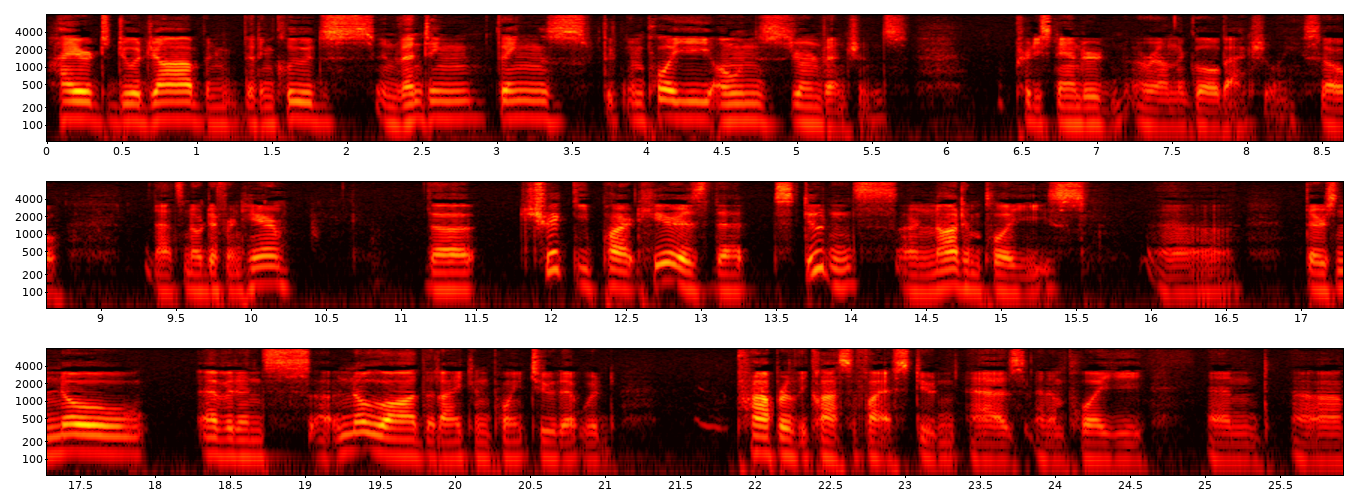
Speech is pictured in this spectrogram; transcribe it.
hired to do a job and that includes inventing things, the employee owns your inventions. Pretty standard around the globe, actually. So that's no different here. The tricky part here is that students are not employees. Uh, there's no evidence, uh, no law that I can point to that would properly classify a student as an employee, and uh,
